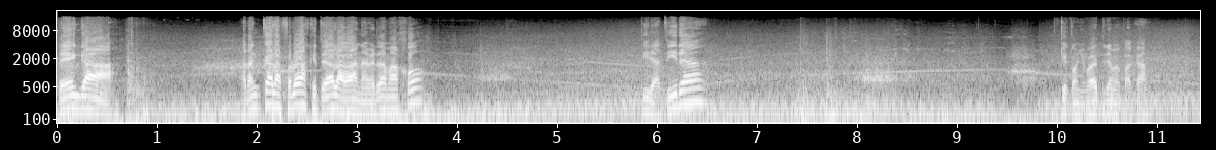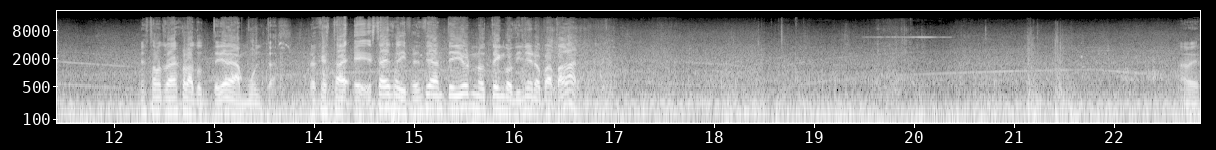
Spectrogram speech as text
Venga. Arranca las pruebas que te da la gana, ¿verdad, majo? Tira, tira. ¿Qué coño? A tirarme para acá. Estamos otra vez con la tontería de las multas. Pero es que esta, eh, esta vez, a diferencia de anterior, no tengo dinero para pagar. A ver,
